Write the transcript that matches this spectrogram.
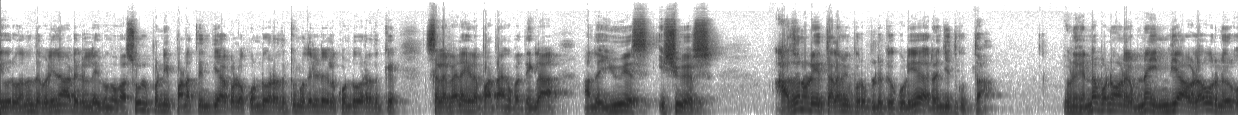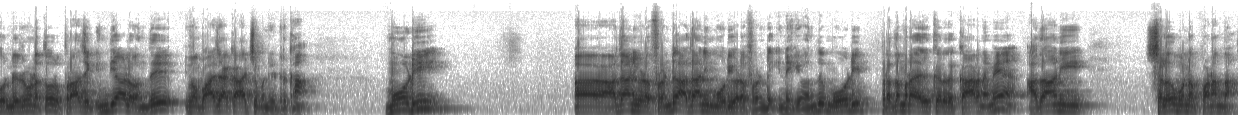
இவர் வந்து இந்த வெளிநாடுகளில் இவங்க வசூல் பண்ணி பணத்தை இந்தியாவுக்குள்ளே கொண்டு வரதுக்கு முதலீடுகளை கொண்டு வர்றதுக்கு சில வேலைகளை பார்த்தாங்க பார்த்தீங்களா? அந்த யூஎஸ் இஷ்யூஎஸ் அதனுடைய தலைமை பொறுப்பில் இருக்கக்கூடிய ரஞ்சித் குப்தா. இவனுக்கு என்ன பண்ணுவானு அப்படின்னா இந்தியாவில் ஒரு ஒரு நிறுவனத்தை ஒரு ப்ராஜெக்ட் இந்தியாவில் வந்து இவன் பாஜக ஆட்சி பண்ணிட்டு இருக்கான். மோடி அதானியோட ஃப்ரெண்டு அதானி மோடியோட ஃப்ரெண்டு இன்றைக்கி வந்து மோடி பிரதமராக இருக்கிறது காரணமே அதானி செலவு பண்ண பணம் தான்.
